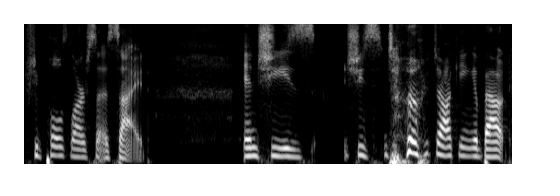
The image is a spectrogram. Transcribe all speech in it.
She pulls Larsa aside and she's, she's talking about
